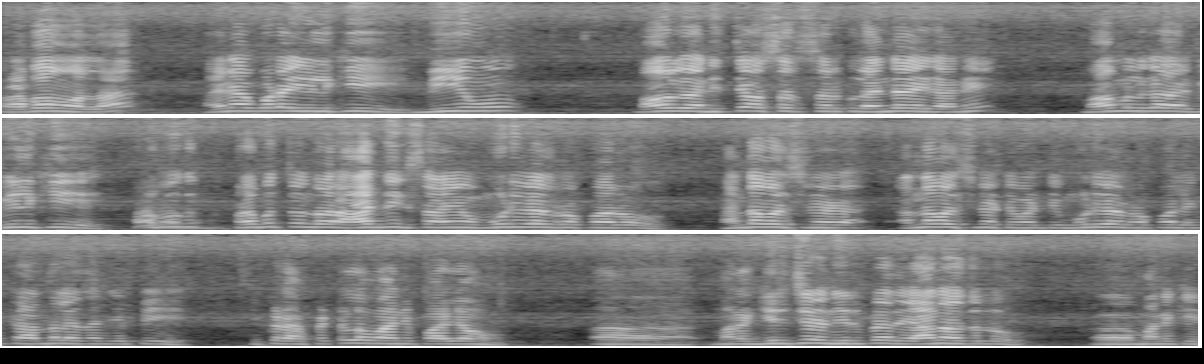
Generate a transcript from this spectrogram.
ప్రభావం వల్ల అయినా కూడా వీళ్ళకి బియ్యము మామూలుగా నిత్యావసర సరుకులు అందాయి కానీ మామూలుగా వీళ్ళకి ప్రభు ప్రభుత్వం ద్వారా ఆర్థిక సాయం మూడు వేల రూపాయలు అందవలసిన అందవలసినటువంటి మూడు వేల రూపాయలు ఇంకా అందలేదని చెప్పి ఇక్కడ పిట్టలవాణిపాలెం మన గిరిజన నిరుపేద యానాదులు మనకి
